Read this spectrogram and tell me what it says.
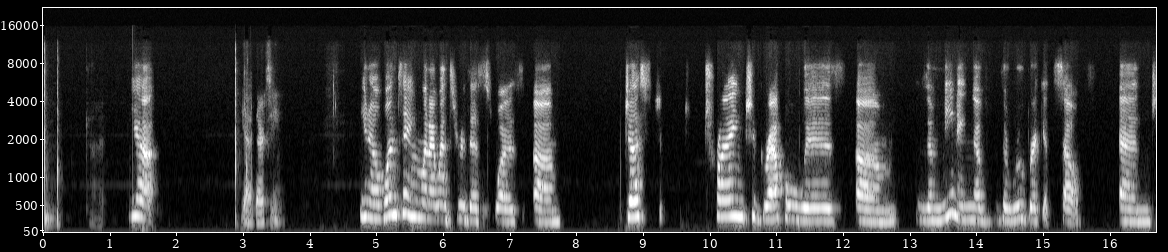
Got it. Yeah. Yeah, Darcy you know, one thing when I went through this was um, just trying to grapple with um, the meaning of the rubric itself. And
